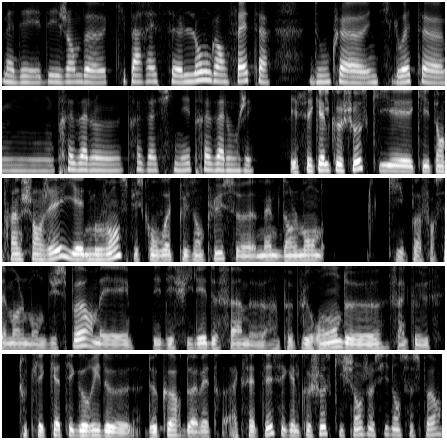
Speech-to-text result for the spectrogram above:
bah, des, jambes qui paraissent longues en fait, donc une silhouette très, très affinée, très allongée. Et c'est quelque chose qui est, qui est en train de changer. Il y a une mouvance, puisqu'on voit de plus en plus, même dans le monde qui n'est pas forcément le monde du sport, mais des défilés de femmes un peu plus rondes, enfin que toutes les catégories de, corps doivent être acceptées. C'est quelque chose qui change aussi dans ce sport?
